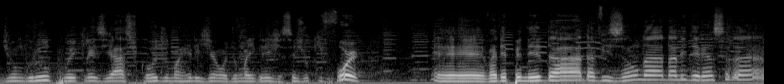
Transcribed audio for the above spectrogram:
de um grupo eclesiástico ou de uma religião ou de uma igreja, seja o que for, é, vai depender da, da visão da, da liderança da,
